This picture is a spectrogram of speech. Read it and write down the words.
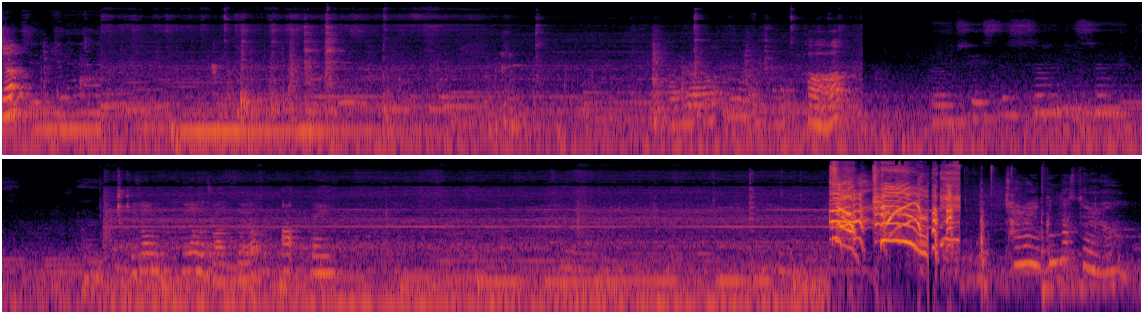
액션 컷 표정, 표정은 좋았어요? 아 네. 촬영이 끝났어요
